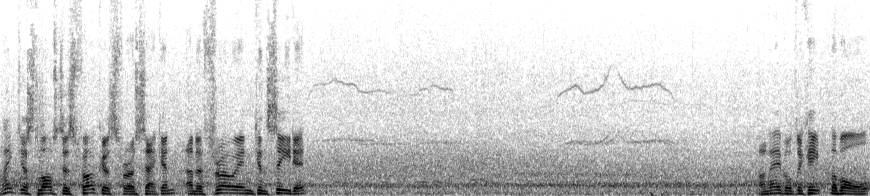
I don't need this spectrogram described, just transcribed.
I think just lost his focus for a second, and a throw-in conceded. Unable to keep the ball.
